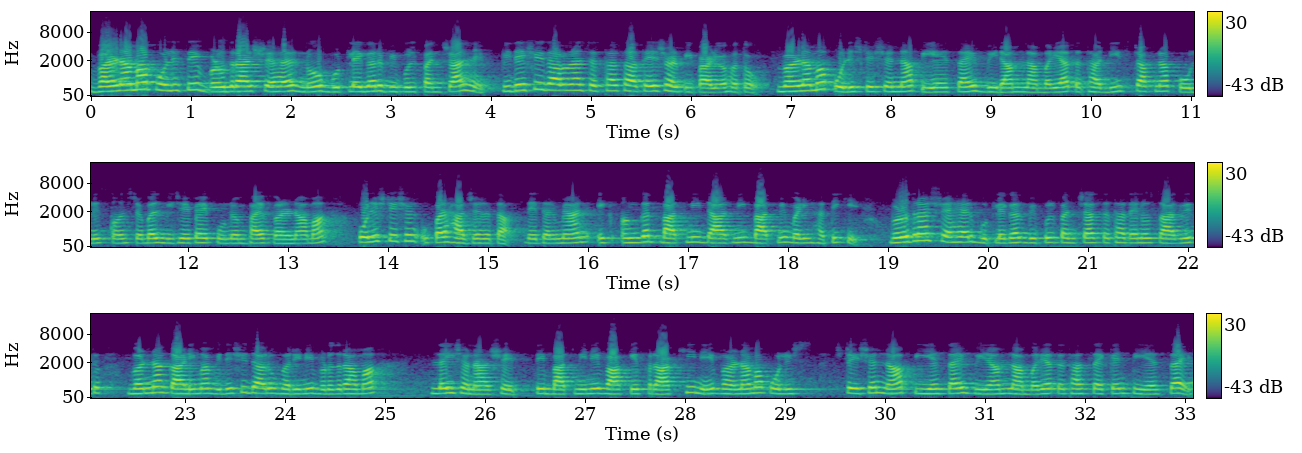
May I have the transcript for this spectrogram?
વર્ણામાં પોલીસે વડોદરા શહેરનો બુટલેગર વિપુલ પંચાલને વિદેશી દારૂના જથ્થા સાથે ઝડપી પાડ્યો હતો. વરણામાં પોલીસ સ્ટેશનના પીએસઆઈ વિરામ લાંબરિયા તથા ડી સ્ટાફના પોલીસ કોન્સ્ટેબલ વિજયભાઈ પૂનમભાઈ વરણામાં પોલીસ સ્ટેશન ઉપર હાજર હતા. તે દરમિયાન એક અંગત બાતમીદારની બાતમી મળી હતી કે વડોદરા શહેર બુટલેગર વિપુલ પંચાલ તથા તેનો સાગરીત વરના ગાડીમાં વિદેશી દારૂ ભરીને વડોદરામાં લઈ જનાર છે. તે બાતમીને વાકેફ રાખીને વરણામાં પોલીસ સ્ટેશનના પીએસઆઈ વિરામ લાંબરિયા તથા સેકન્ડ પીએસઆઈ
